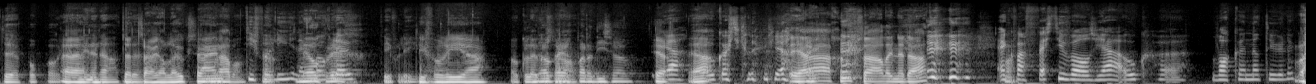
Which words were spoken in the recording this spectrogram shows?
de poppodium um, inderdaad. Dat zou heel leuk zijn. Tivoli, lijkt me ook leuk. Tivoli, Tivoli ja. Ook leuk. Melkweg, Paradiso. Ja. ja, ook hartstikke leuk. Ja, ja genoeg zalen inderdaad. en qua festivals, ja, ook uh, Wakken natuurlijk.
